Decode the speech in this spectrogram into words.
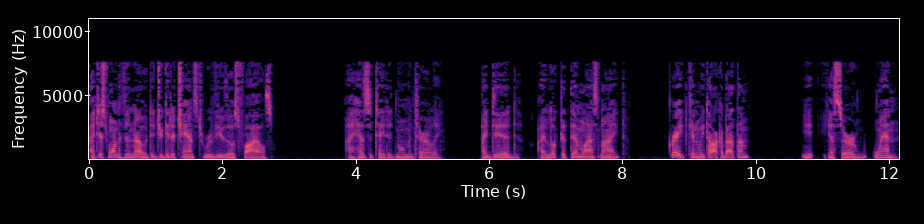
I just wanted to know, did you get a chance to review those files? I hesitated momentarily. I did. I looked at them last night. Great. Can we talk about them? Y- yes, sir. When?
